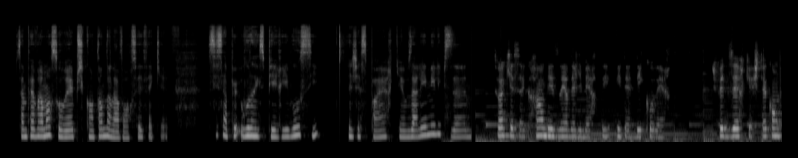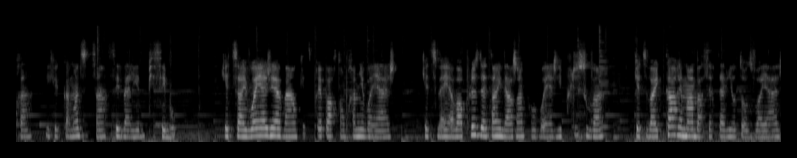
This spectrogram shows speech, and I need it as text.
ça me fait vraiment sourire puis je suis contente de l'avoir fait. Fait que si ça peut vous inspirer, vous aussi, j'espère que vous allez aimer l'épisode. Toi qui as ce grand désir de liberté et de découverte, je veux te dire que je te comprends et que comment tu te sens, c'est valide puis c'est beau. Que tu ailles voyager avant ou que tu prépares ton premier voyage, que tu vas y avoir plus de temps et d'argent pour voyager plus souvent, que tu vas être carrément bâtir ta vie autour du voyage,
